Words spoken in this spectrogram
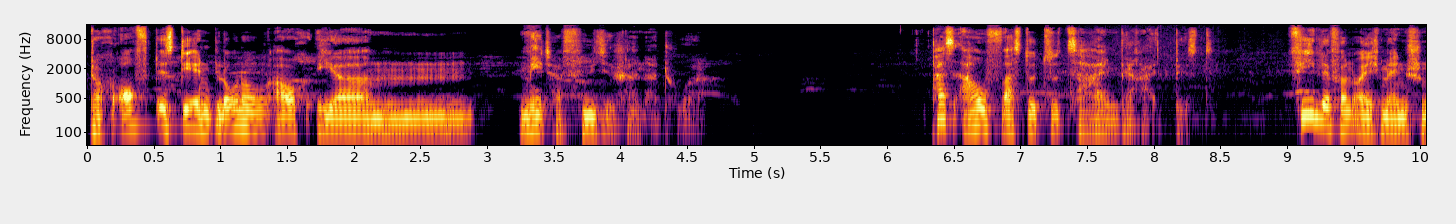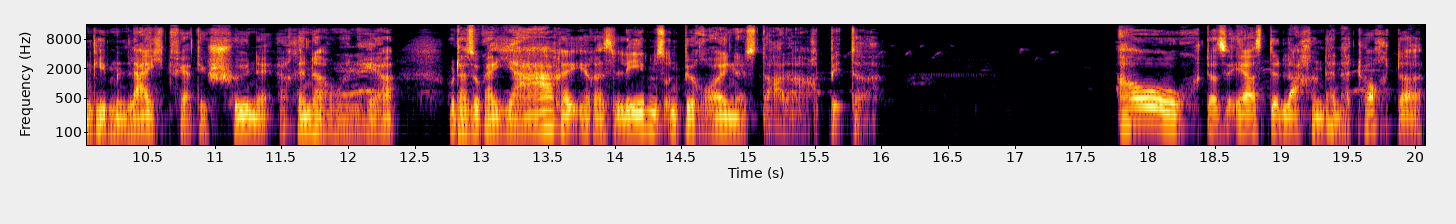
Doch oft ist die Entlohnung auch eher hm, metaphysischer Natur. Pass auf, was du zu zahlen bereit bist. Viele von euch Menschen geben leichtfertig schöne Erinnerungen her oder sogar Jahre ihres Lebens und bereuen es danach bitter. Auch das erste Lachen deiner Tochter,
